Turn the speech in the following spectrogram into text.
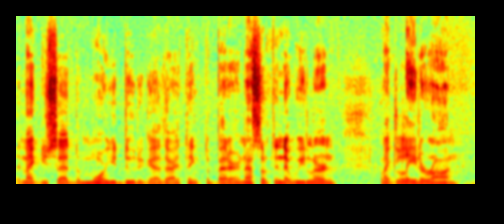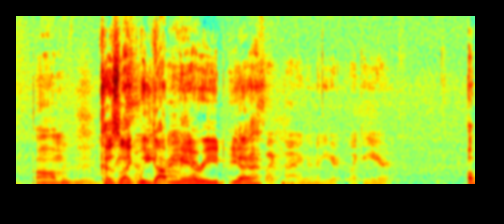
And like you said, the more you do together, I think the better. And that's something that we learn like later on, Um 'cause like we got married. Yeah, It's like not even a year, like a year. uh,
